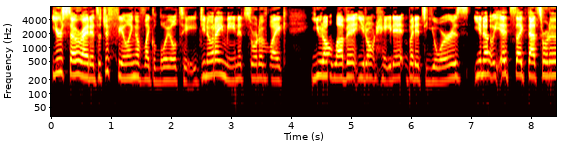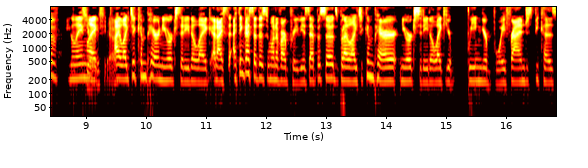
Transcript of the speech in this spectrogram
You're so right. It's such a feeling of like loyalty. Do you know what I mean? It's sort of like you don't love it, you don't hate it, but it's yours. You know, it's like that sort of feeling. It's like yeah. I like to compare New York City to like, and I I think I said this in one of our previous episodes, but I like to compare New York City to like your being your boyfriend just because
